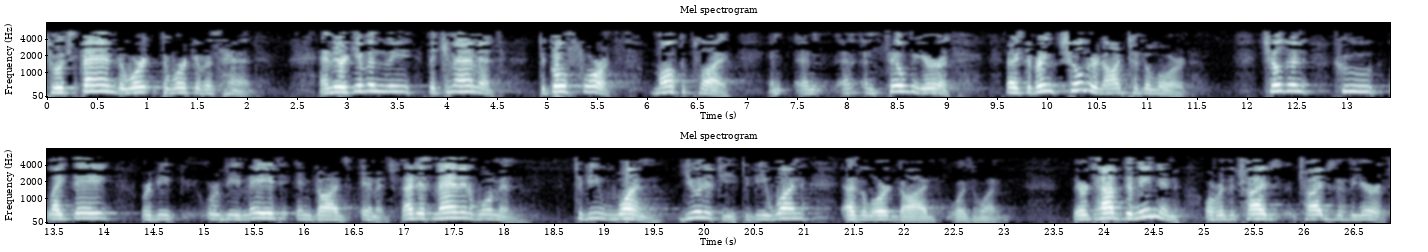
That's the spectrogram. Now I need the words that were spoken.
To expand the work, the work of his hand. And they were given the, the commandment to go forth, multiply, and, and, and fill the earth. That is to bring children onto the Lord. Children who, like they, were be, were be made in God's image. That is man and woman. To be one. Unity. To be one as the Lord God was one. They were to have dominion over the tribes, tribes of the earth.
